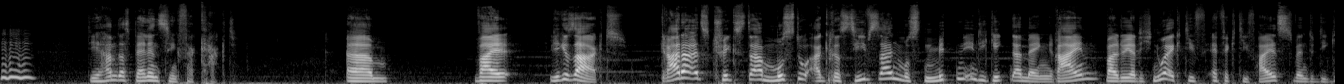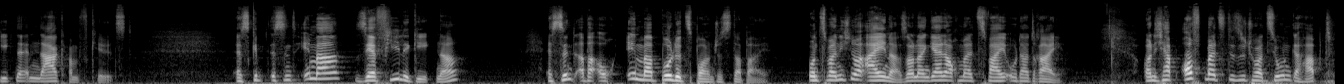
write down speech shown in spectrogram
die haben das Balancing verkackt. Ähm, weil, wie gesagt, gerade als Trickster musst du aggressiv sein, musst mitten in die Gegnermengen rein, weil du ja dich nur aktiv, effektiv heilst, wenn du die Gegner im Nahkampf killst. Es gibt, es sind immer sehr viele Gegner. Es sind aber auch immer Bullet Sponges dabei. Und zwar nicht nur einer, sondern gerne auch mal zwei oder drei. Und ich habe oftmals die Situation gehabt,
